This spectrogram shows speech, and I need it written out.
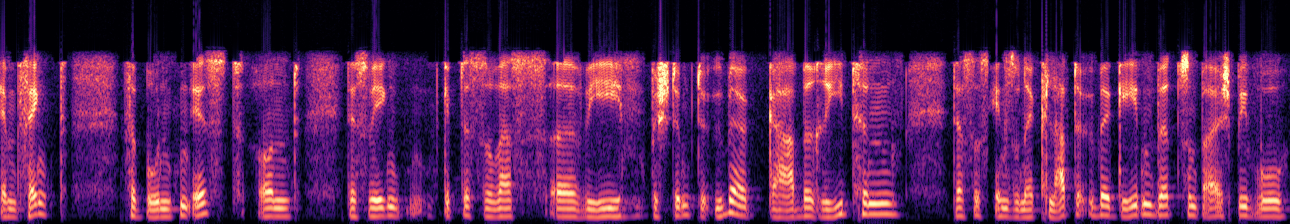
empfängt, verbunden ist. Und deswegen gibt es sowas äh, wie bestimmte Übergaberiten, dass es in so einer Klatte übergeben wird, zum Beispiel, wo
